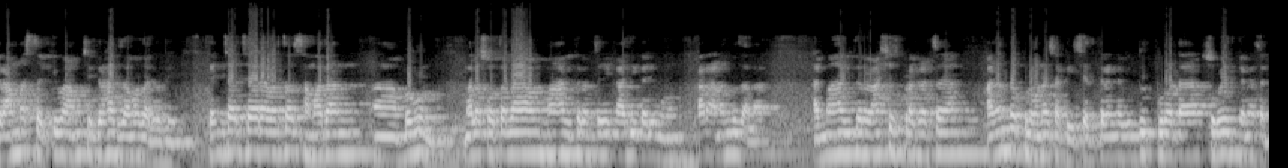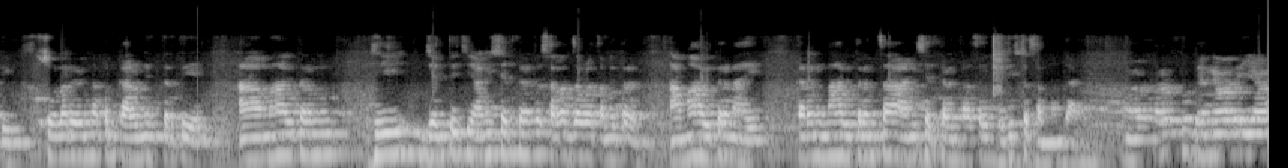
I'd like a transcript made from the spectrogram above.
ग्रामस्थ किंवा आमचे ग्राहक जमा झाले होते. त्यांच्या चेहऱ्यावरचा समाधान बघून मला स्वतःला महावितरणचा एक अधिकारी म्हणून फार आनंद झाला. आणि महावितरण अशाच प्रकारचा आनंद फुलवण्यासाठी शेतकऱ्यांना विद्युत पुरवठा सुरळीत करण्यासाठी सोलार योजना पण कार्यान्वित करते. महावितरण ही जनतेची आणि शेतकऱ्यांचा सर्वात जवळचा मित्र हा महावितरण आहे. कारण महावितरणचा आणि शेतकऱ्यांचा असा एक घनिष्ठ संबंध आहे. खरंच खूप धन्यवाद. या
